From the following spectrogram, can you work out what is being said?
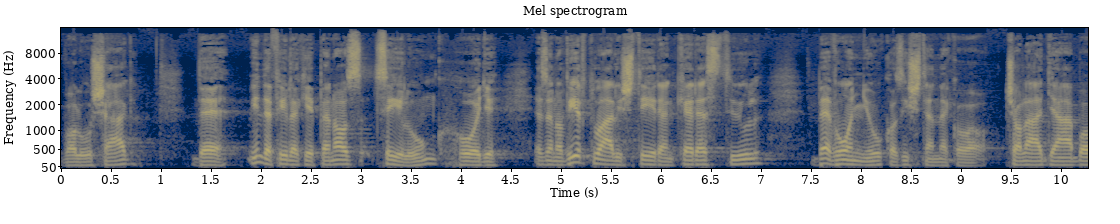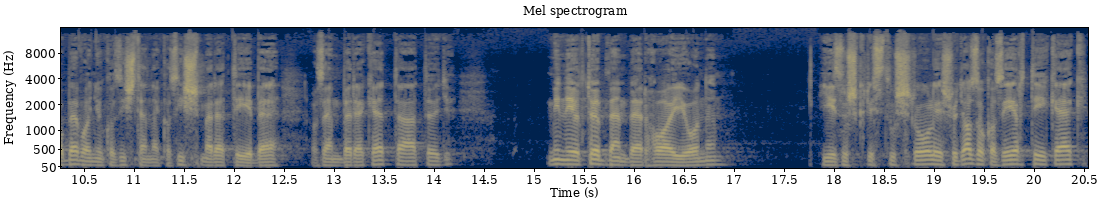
valóság, de mindenféleképpen az célunk, hogy ezen a virtuális téren keresztül bevonjuk az Istennek a családjába, bevonjuk az Istennek az ismeretébe az embereket, tehát hogy minél több ember halljon Jézus Krisztusról, és hogy azok az értékek,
